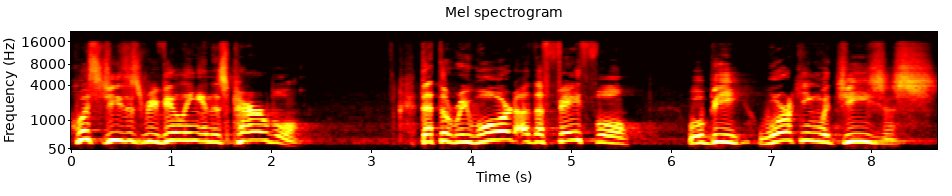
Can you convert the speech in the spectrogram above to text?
What's Jesus revealing in this parable? That the reward of the faithful will be working with Jesus.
